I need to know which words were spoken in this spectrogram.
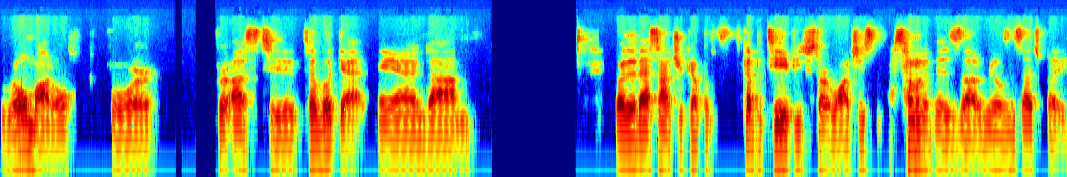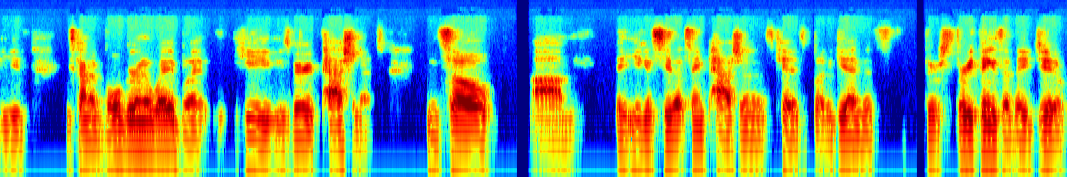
role model for for us to to look at. And um, whether that's not your cup of cup of tea if you start watching some of his uh, reels and such, but he he's kind of vulgar in a way, but he he's very passionate, and so um, you can see that same passion in his kids. But again, it's there's three things that they do,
